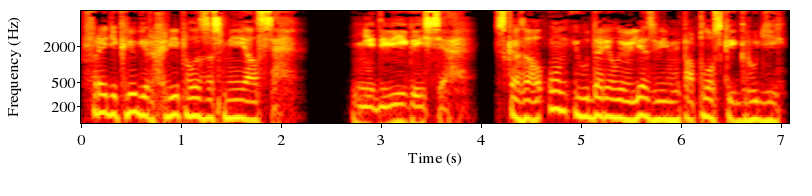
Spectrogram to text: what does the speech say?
Фредди Крюгер хрипло засмеялся. «Не двигайся», — сказал он и ударил ее лезвиями по плоской груди.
